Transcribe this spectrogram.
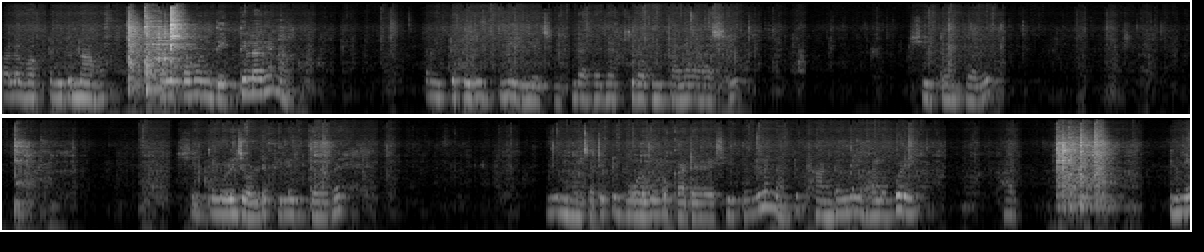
কালো ভাবটা যদি না হয়। তাহলে কেমন দেখতে লাগে না? আমি একটু হলুদ দিয়ে দিয়েছি। দেখা যাক কীরকম কালার আসে সিদ্ধর পরে সিদ্ধ করে জলটা ফেলে দিতে হবে। এই মোচাটা একটু বড় বড় কাটা হয়। সিদ্ধ হয়ে না একটু ঠান্ডা হয়ে গেলে ভালো করে হাত মানে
